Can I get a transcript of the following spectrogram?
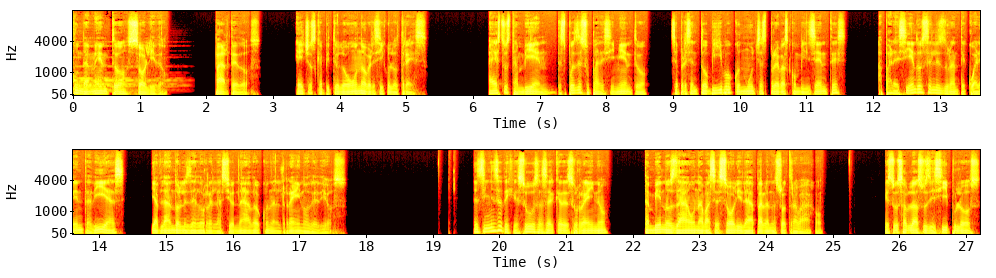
fundamento sólido. Parte 2. Hechos capítulo 1 versículo 3. A estos también, después de su padecimiento, se presentó vivo con muchas pruebas convincentes, apareciéndoseles durante cuarenta días y hablándoles de lo relacionado con el reino de Dios. La enseñanza de Jesús acerca de su reino también nos da una base sólida para nuestro trabajo. Jesús habló a sus discípulos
